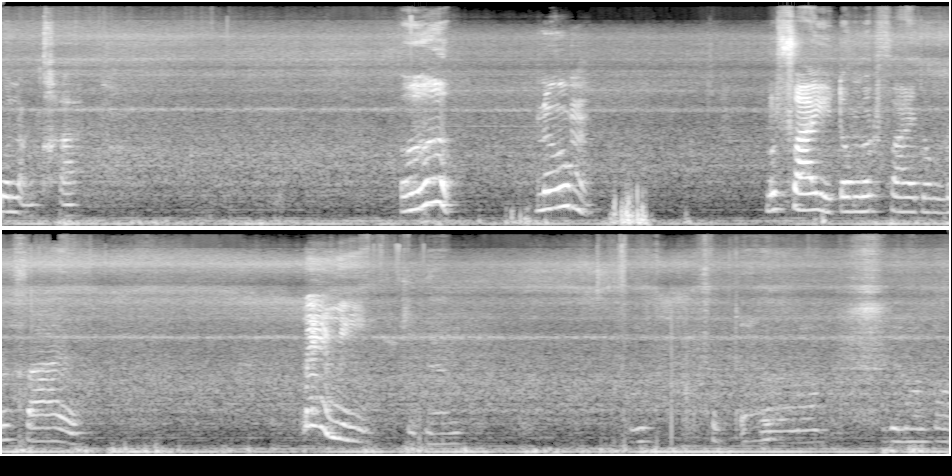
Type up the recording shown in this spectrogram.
บนหลังคา เออ ลืม รถไฟตรงรถไฟตรงรถไฟ ไม่มีสุดแล้วสุดแล้วเดินนอนต่อ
